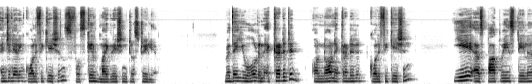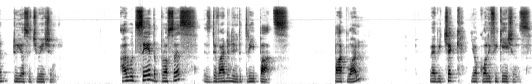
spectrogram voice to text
engineering qualifications for skilled migration to Australia. Whether you hold an accredited or non accredited qualification, EA has pathways tailored to your situation. I would say the process is divided into three parts. Part 1, where we check your qualifications.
